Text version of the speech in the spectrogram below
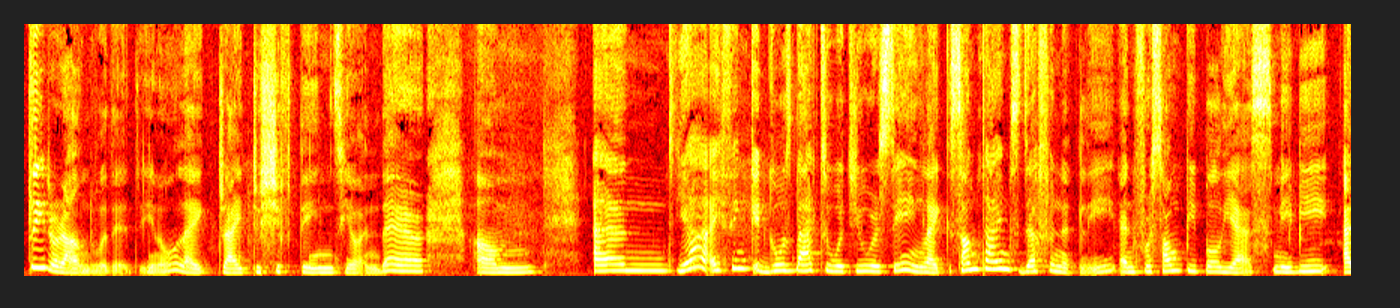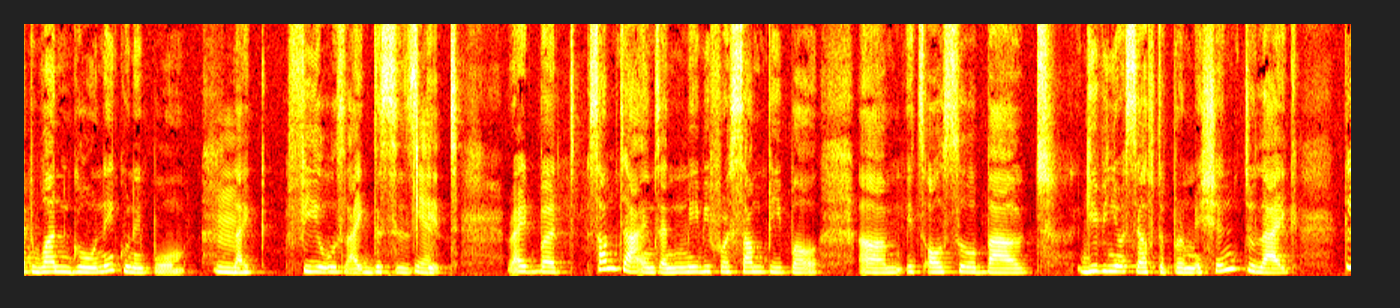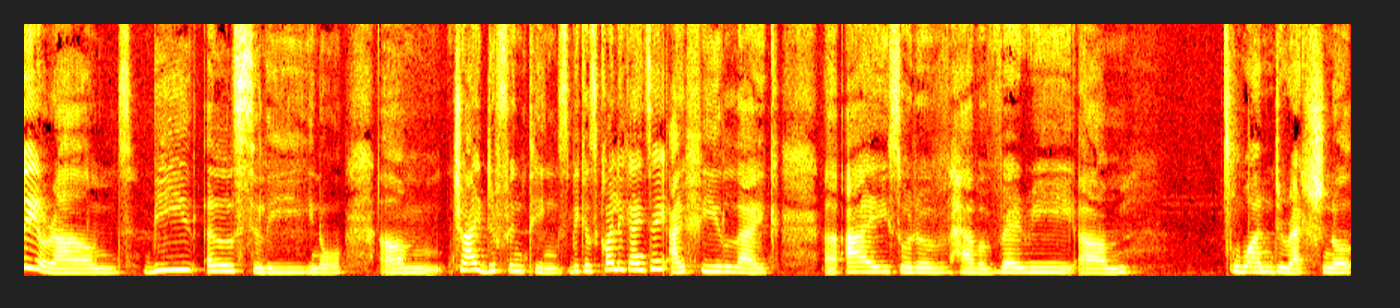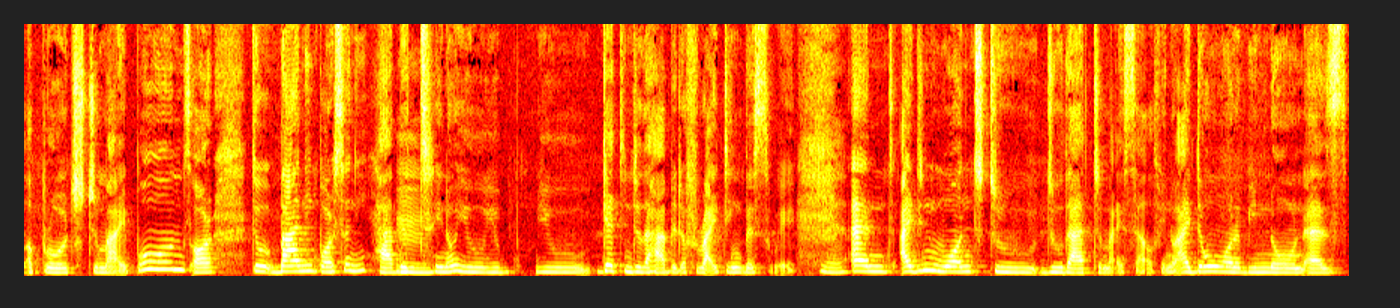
played around with it, you know, like tried to shift things here and there. Um, and yeah, I think it goes back to what you were saying. Like sometimes, definitely, and for some people, yes, maybe at one go, ne kune poem, like feels like this is Yeah. it. right? But sometimes, and maybe for some people, um, it's also about giving yourself the permission to like play around, be a little silly, you know, um, try different things. Because Kailikain I feel like uh, I sort of have a very um, one directional approach to my poems or to bani person habit you know you you you get into the habit of writing this way Yeah. and i didn't want to do that to myself you know i don't want to be known as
